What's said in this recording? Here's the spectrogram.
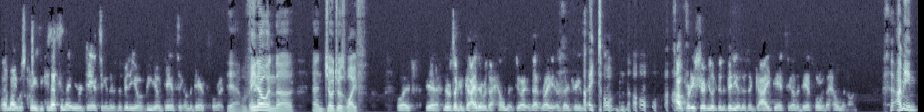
that night was crazy because that's the night we were dancing, and there's the video of Vito dancing on the dance floor. I think. Yeah, well, Vito and uh, and JoJo's wife. Like, yeah, there was like a guy there with a helmet. Do I is that right or did I dream that? I don't know. I'm pretty sure if you looked at the video, there's a guy dancing on the dance floor with a helmet on. I mean,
